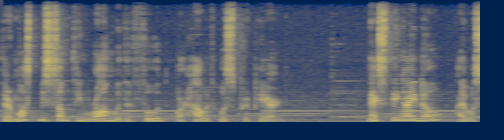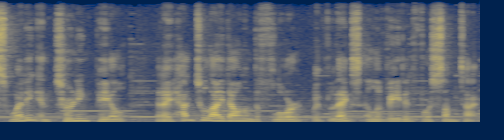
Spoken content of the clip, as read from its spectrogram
There must be something wrong with the food or how it was prepared. Next thing I know, I was sweating and turning pale that I had to lie down on the floor with legs elevated for some time.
